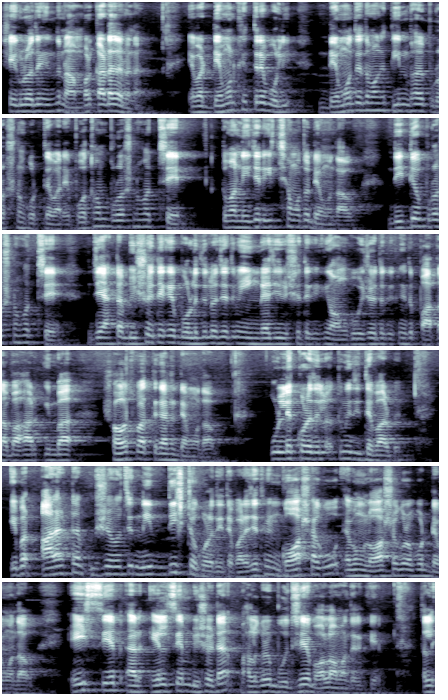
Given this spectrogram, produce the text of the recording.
সেগুলোতে কিন্তু নাম্বার কাটা যাবে না। এবার ডেমোর ক্ষেত্রে বলি ডেমোতে তোমাকে তিনভাবে প্রশ্ন করতে পারে। প্রথম প্রশ্ন হচ্ছে, তোমার নিজের ইচ্ছা মতো ডেমো দাও। দ্বিতীয় প্রশ্ন হচ্ছে, যে একটা বিষয় থেকে বলে দিল যে তুমি ইংরাজি বিষয় থেকে কি অঙ্ক বিষয় থেকে কিন্তু পাতাবাহার কিংবা সহজ পাত থেকে একটা ডেমো দাও। উল্লেখ করে দিল, তুমি দিতে পারবে। এবার আর একটা বিষয় হচ্ছে নির্দিষ্ট করে দিতে পারে, যে তুমি গসাগু এবং লসাগুর ওপর ডেমো দাও। এই সেম আর এল এলসিএম বিষয়টা ভালো করে বুঝিয়ে বলো আমাদেরকে। তাহলে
